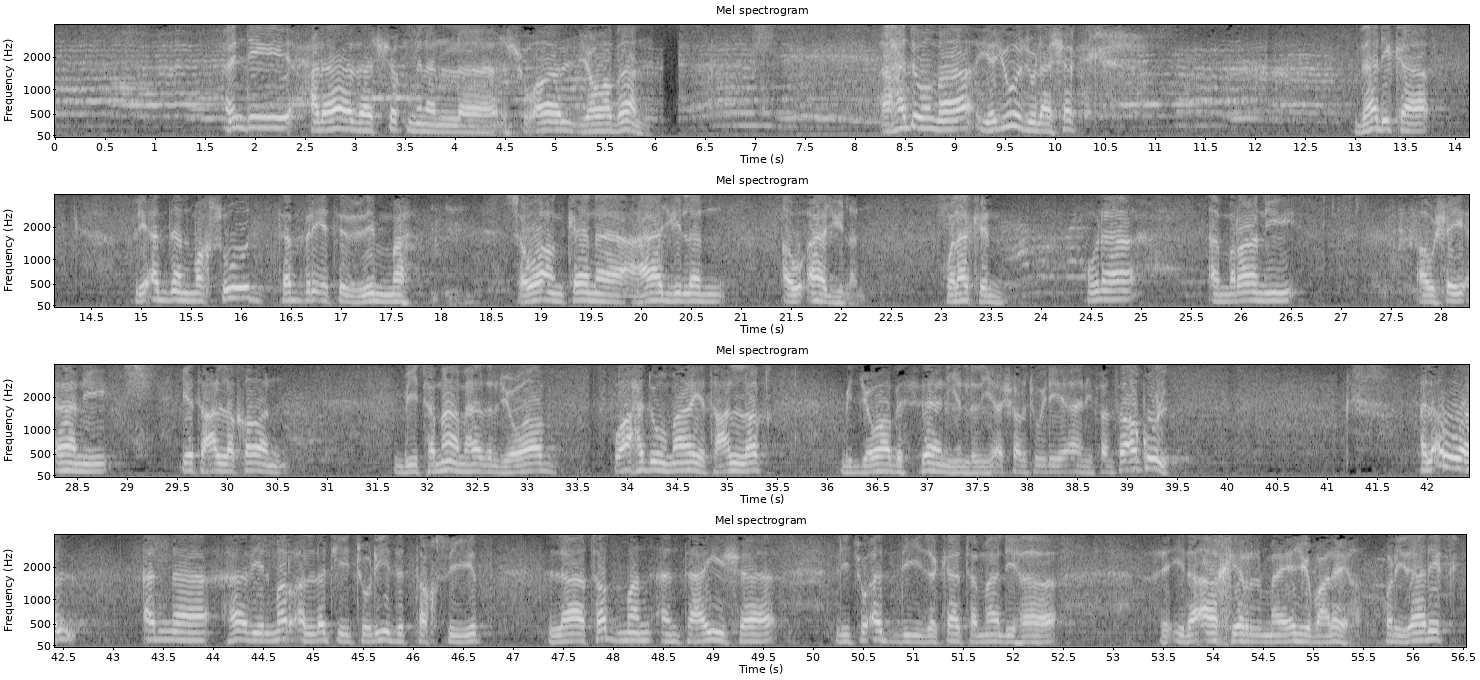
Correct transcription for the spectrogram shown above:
عندي على هذا الشق من السؤال جوابان. أحدهما يجوز لا شك. ذلك لأن المقصود تبرئة الذمة سواء كان عاجلا أو اجلا. ولكن هنا أمران أو شيئان يتعلقان بتمام هذا الجواب وأحدهما يتعلق بالجواب الثاني الذي أشرت إليه انفا. فأقول الأول أن هذه المرأة التي تريد التقسيط لا تضمن أن تعيش لتؤدي زكاة مالها إلى آخر ما يجب عليها. ولذلك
